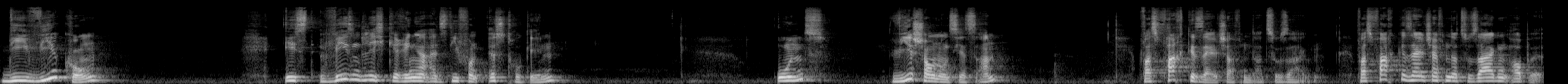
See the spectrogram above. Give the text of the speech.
Die Wirkung ist wesentlich geringer als die von Östrogen. Und wir schauen uns jetzt an, was Fachgesellschaften dazu sagen was Fachgesellschaften dazu sagen, ob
